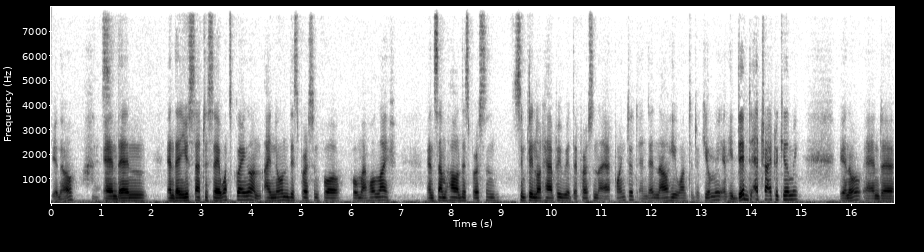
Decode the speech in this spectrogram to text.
You know, Yes. and then and then you start to say, what's going on? I known this person for for my whole life, and somehow this person simply not happy with the person I appointed, and then now he wanted to kill me, and he did uh, try to kill me. You know, and uh,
